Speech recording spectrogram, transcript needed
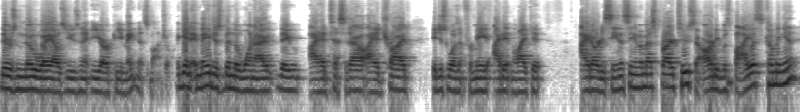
there's no way I was using an ERP maintenance module. Again, it may have just been the one I they I had tested out, I had tried. It just wasn't for me. I didn't like it. I had already seen a CMMS prior to, so I already was biased coming in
